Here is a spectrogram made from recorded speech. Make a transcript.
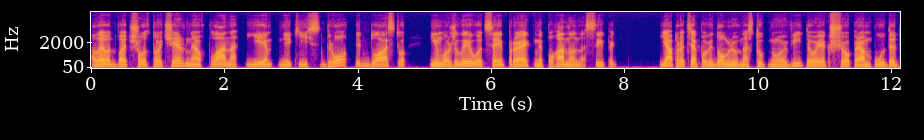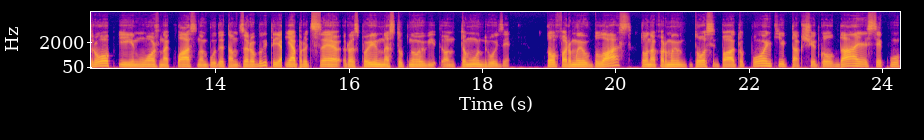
Але от 26 червня в планах є якийсь дроп від Бласту, і, можливо, цей проект непогано насипить. Я про це повідомлю в наступному відео. Якщо прям буде дроп і можна класно буде там заробити, я, про це розповім в наступному відео. Тому, друзі, хто фармив Blast, хто нафармив досить багато понтів, так ще Golddice, яку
